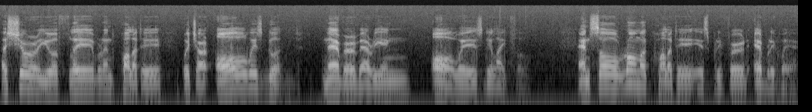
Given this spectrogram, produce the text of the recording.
assure you of flavor and quality which are always good, never varying, always delightful. And so Roma quality is preferred everywhere.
